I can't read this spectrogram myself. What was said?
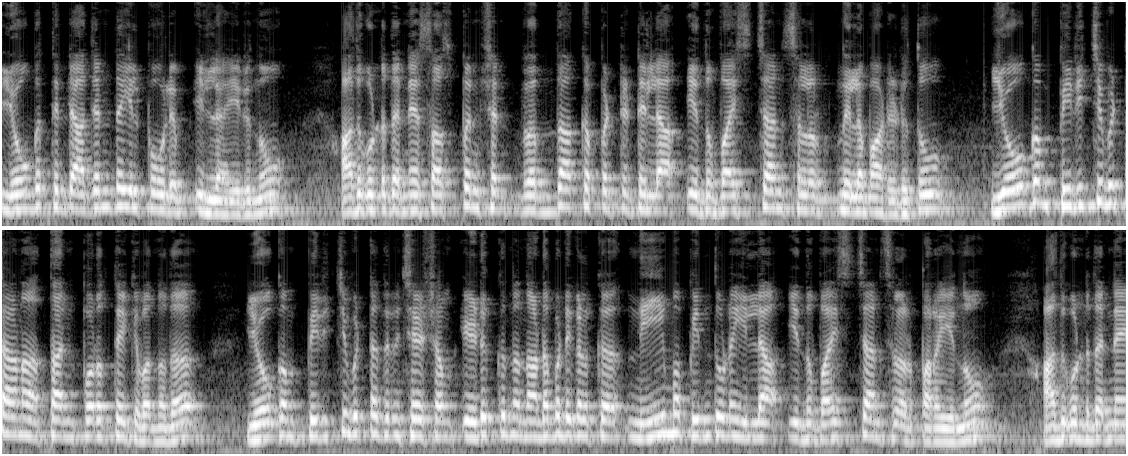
യോഗത്തിന്റെ അജണ്ടയിൽ പോലും ഇല്ലായിരുന്നു. അതുകൊണ്ട് തന്നെ സസ്പെൻഷൻ റദ്ദാക്കപ്പെട്ടിട്ടില്ല എന്ന് വൈസ് ചാൻസലർ നിലപാടെടുത്തു. യോഗം പിരിച്ചുവിട്ടാണ് താൻ പുറത്തേക്ക് വന്നത്. യോഗം പിരിച്ചുവിട്ടതിനു ശേഷം എടുക്കുന്ന നടപടികൾക്ക് നിയമ പിന്തുണയില്ല എന്ന് വൈസ് ചാൻസലർ പറയുന്നു. അതുകൊണ്ട് തന്നെ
